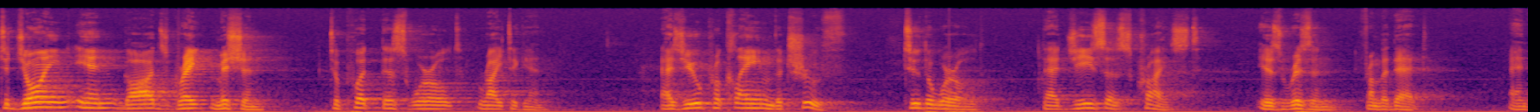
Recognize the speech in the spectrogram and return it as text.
to join in God's great mission to put this world right again. As you proclaim the truth to the world that Jesus Christ is risen from the dead and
